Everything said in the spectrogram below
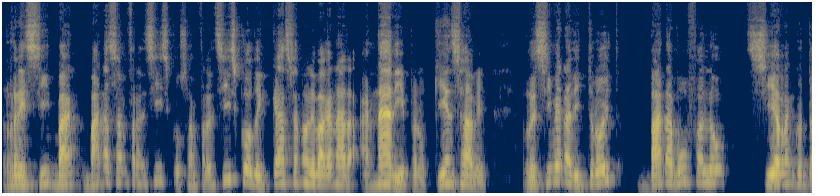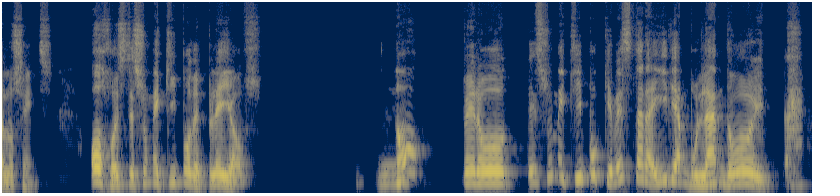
Reciban, van a San Francisco. San Francisco de casa no le va a ganar a nadie, pero quién sabe. Reciben a Detroit, van a Buffalo, cierran contra los Saints. Ojo, este es un equipo de playoffs. No, pero es un equipo que va a estar ahí deambulando. Ah,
